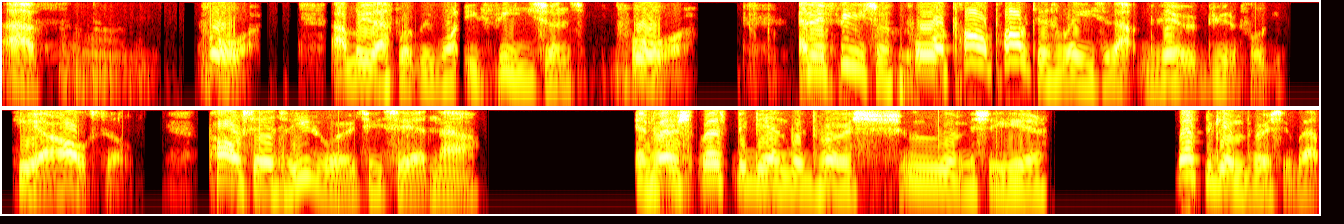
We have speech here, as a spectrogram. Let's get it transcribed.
uh, 4. I believe that's what we want, Ephesians 4. And in Ephesians 4, Paul, Paul just lays it out very beautifully here also. Paul says these words, he said, now, in verse, let's begin with verse, ooh, let me see here. Let's begin with verse 11.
